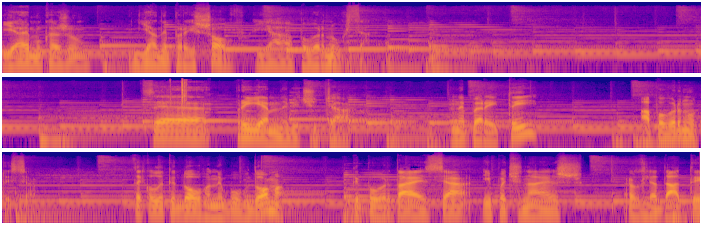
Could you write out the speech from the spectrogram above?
Я йому кажу: я не перейшов, я повернувся. Це приємне відчуття не перейти, а повернутися. Це коли ти довго не був вдома, ти повертаєшся і починаєш розглядати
